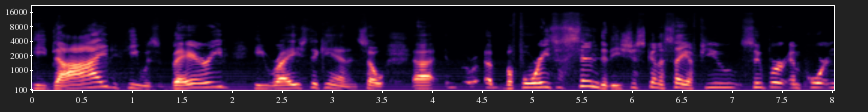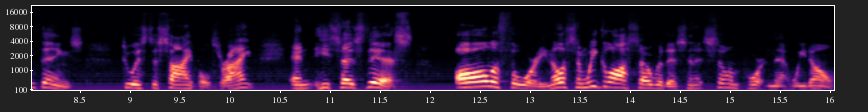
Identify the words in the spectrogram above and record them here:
he died, he was buried, he raised again. And so uh, before he's ascended, he's just going to say a few super important things to his disciples, right? And he says this all authority. Now, listen, we gloss over this, and it's so important that we don't.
